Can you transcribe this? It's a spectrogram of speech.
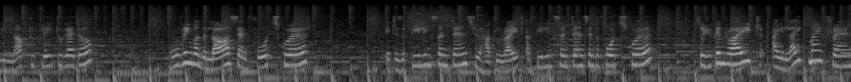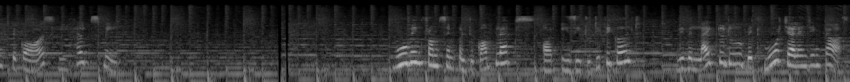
we love to play together. Moving on the last and fourth square, it is a feeling sentence. You have to write a feeling sentence in the fourth square. So you can write, I like my friend because he helps me. Moving from simple to complex or easy to difficult, we will like to do a bit more challenging task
